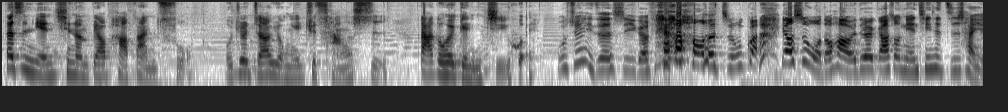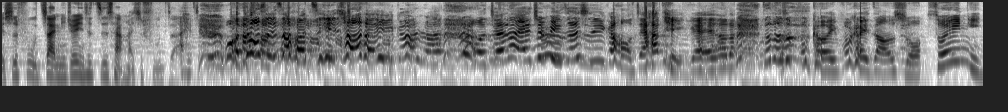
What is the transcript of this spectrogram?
但是年轻人不要怕犯错。我觉得只要勇于去尝试，大家都会给你机会。我觉得你真的是一个非常好的主管。要是我的话，我一定会跟他说：年轻是资产，也是负债。你觉得你是资产还是负债？我就是这么机车的一个人。我觉得 HP 真是一个好家庭哎、欸，真的真的是不可以，不可以这样说。所以你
